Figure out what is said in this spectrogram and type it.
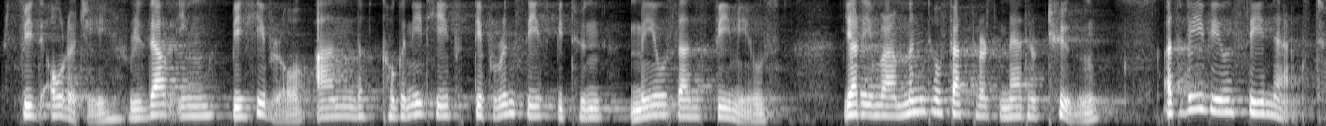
physiology result in behavioral and cognitive differences between males and females. Yet environmental factors matter too, as we will see next.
